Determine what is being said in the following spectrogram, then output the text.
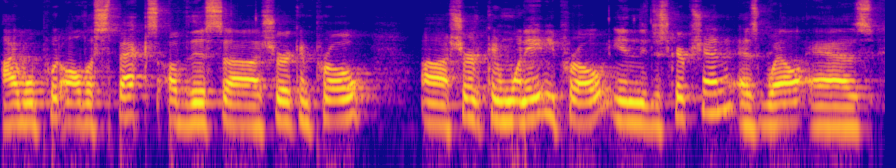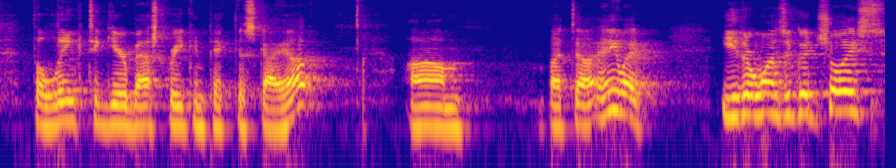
I will put all the specs of this uh, Shuriken Pro, uh, Shuriken 180 Pro in the description, as well as the link to GearBest where you can pick this guy up. Um, but uh, anyway, either one's a good choice.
